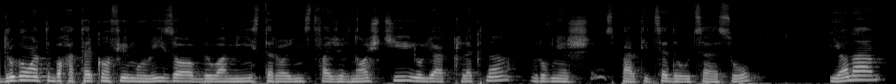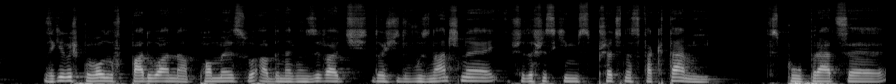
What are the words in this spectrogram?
Drugą antybohaterką filmu Rizo była minister rolnictwa i żywności Julia Klekner, również z partii CDU-CSU. I ona z jakiegoś powodu wpadła na pomysł, aby nawiązywać dość dwuznaczne i przede wszystkim sprzeczne z faktami współpracę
